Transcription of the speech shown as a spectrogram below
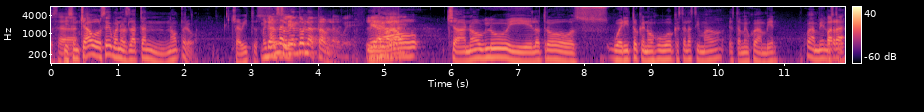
O sea, Y son chavos, ¿eh? Bueno, Zlatan no, pero chavitos. Mira, estoy viendo la tabla, güey. Leao, Chanoglu y el otro güerito que no jugó, que está lastimado, es- también juegan bien. Juegan bien los Parra,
